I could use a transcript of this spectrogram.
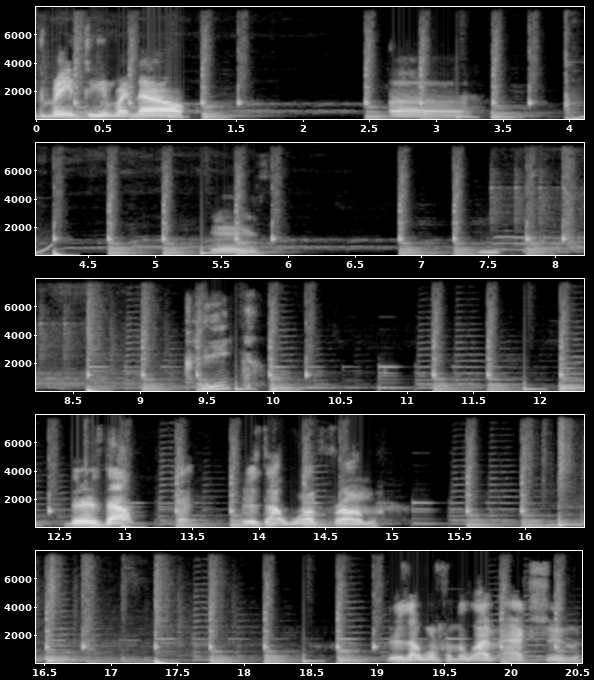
the main theme right now. Uh, there's Peak. There's that. There's that one from There's that one from the live action.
